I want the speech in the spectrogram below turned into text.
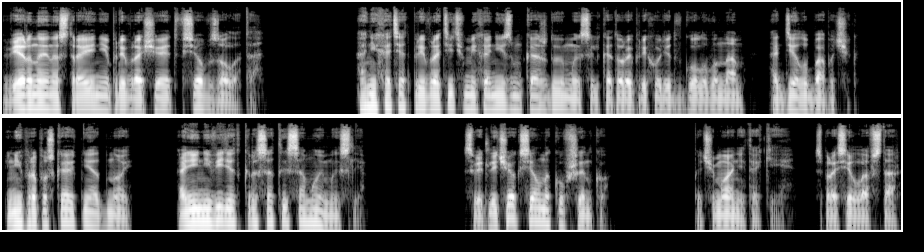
«Верное настроение превращает все в золото». Они хотят превратить в механизм каждую мысль, которая приходит в голову нам, отделу бабочек. Не пропускают ни одной. Они не видят красоты самой мысли. Светлячок сел на кувшинку. «Почему они такие?» — спросил Лавстар.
